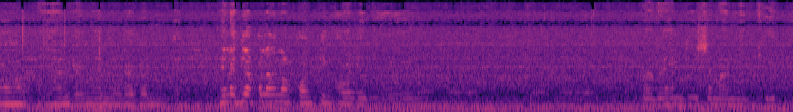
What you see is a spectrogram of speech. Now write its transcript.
Oh, ayan, ganyan yung gagamitin. Nilagyan ko lang ng konting olive oil para hindi siya manikit.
